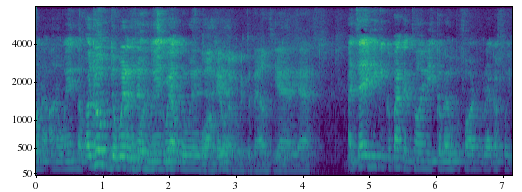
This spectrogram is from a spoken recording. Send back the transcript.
out on a, on a win though. I'd love the winner And a then good win, go out and win. walk yeah. out with the belt. Yeah, yeah. I'd say if he could go back in time, he'd go out before the McGregor fight.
